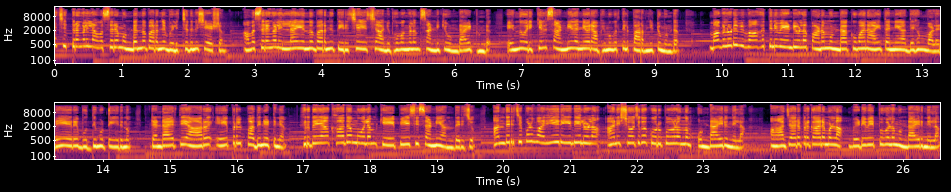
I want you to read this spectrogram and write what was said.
പല ചിത്രങ്ങളിൽ അവസരമുണ്ടെന്ന് പറഞ്ഞ് വിളിച്ചതിനു ശേഷം അവസരങ്ങളില്ല എന്ന് പറഞ്ഞ് തിരിച്ചയച്ച അനുഭവങ്ങളും സണ്ണിക്ക് ഉണ്ടായിട്ടുണ്ട് എന്നൊരിക്കൽ സണ്ണി തന്നെ ഒരു അഭിമുഖത്തിൽ പറഞ്ഞിട്ടുമുണ്ട്. മകളുടെ വിവാഹത്തിന് വേണ്ടിയുള്ള പണം ഉണ്ടാക്കുവാനായി തന്നെ അദ്ദേഹം വളരെയേറെ ബുദ്ധിമുട്ടിയിരുന്നു. രണ്ടായിരത്തി ആറ് ഏപ്രിൽ പതിനെട്ടിന് ഹൃദയാഘാതം മൂലം K P S C Sunny അന്തരിച്ചു. അന്തരിച്ചപ്പോൾ വലിയ രീതിയിലുള്ള അനുശോചക കുറിപ്പുകളൊന്നും ഉണ്ടായിരുന്നില്ല. ആചാരപ്രകാരമുള്ള വെടിവയ്പ്പുകളും ഉണ്ടായിരുന്നില്ല.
